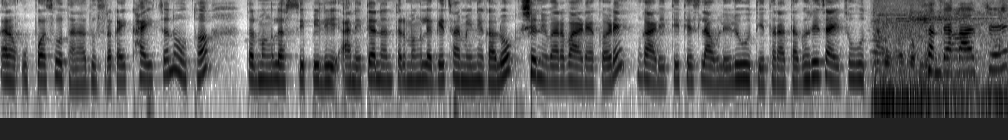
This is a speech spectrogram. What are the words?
कारण उपवास होता ना दुसरं काही खायचं नव्हतं. तर मग लस्सी पिली आणि त्यानंतर मग लगेच आम्ही निघालो शनिवार वाड्याकडे. गाडी तिथेच लावलेली होती तर आता घरी जायचं होतं. संध्याकाळचे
